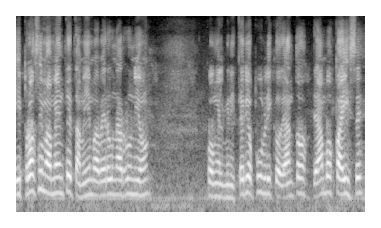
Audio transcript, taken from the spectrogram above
Y próximamente también va a haber una reunión con el Ministerio Público de ambos, países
